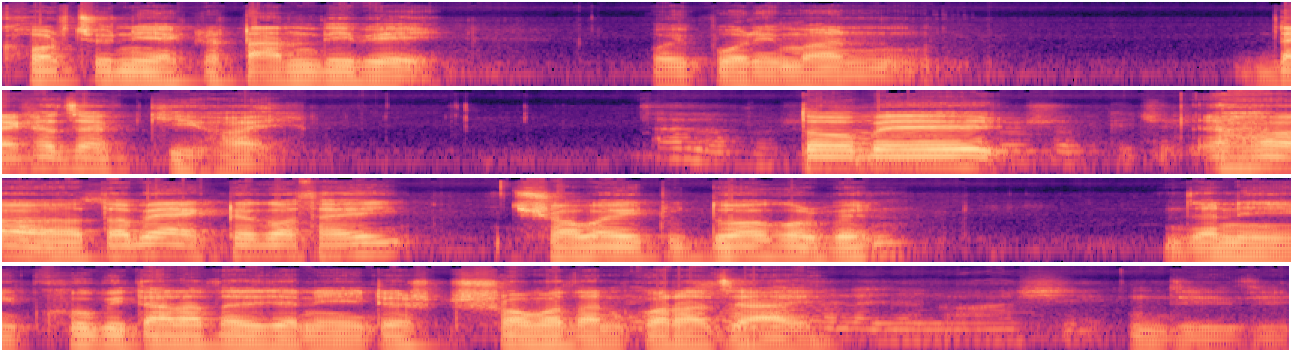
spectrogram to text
খরচ নিয়ে একটা টান দিবে ওই পরিমাণ দেখা যাক কি হয়। তবে- হ্যাঁ তবে একটা কথাই সবাই একটু দোয়া করবেন। জানি খুবই তাড়াতাড়ি জানি এটা সমাধান করা যায়। জি জি।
